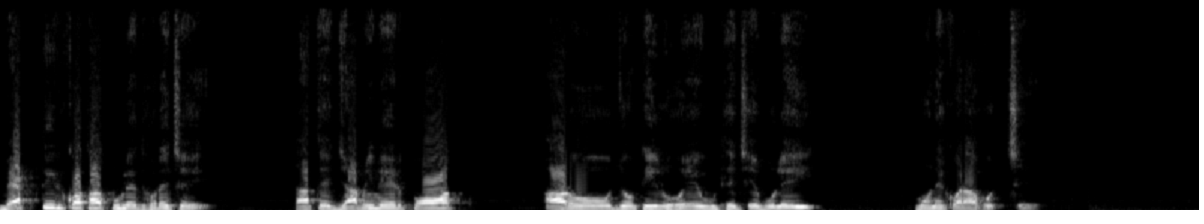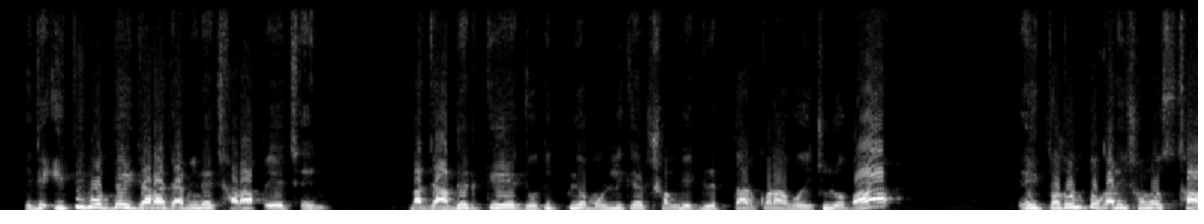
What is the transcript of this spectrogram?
ব্যাপ্তির কথা তুলে ধরেছে, তাতে জামিনের পথ আরও জটিল হয়ে উঠেছে বলেই মনে করা হচ্ছে। এই যে ইতিমধ্যেই যারা জামিনে ছাড়া পেয়েছেন বা যাদেরকে জ্যোতিপ্রিয় মল্লিকের সঙ্গে গ্রেপ্তার করা হয়েছিল বা এই তদন্তকারী সংস্থা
